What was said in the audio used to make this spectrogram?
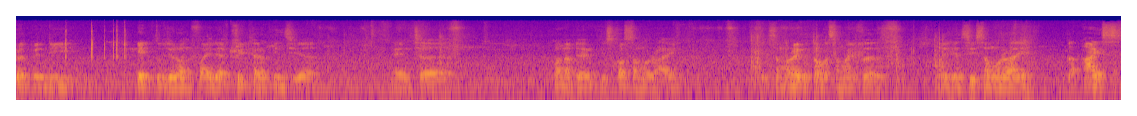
28 2015, there are three terrapins here. And uh, one of them is called Samurai. Okay, samurai, we talk about Samurai first. Now you can see Samurai, the eyes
